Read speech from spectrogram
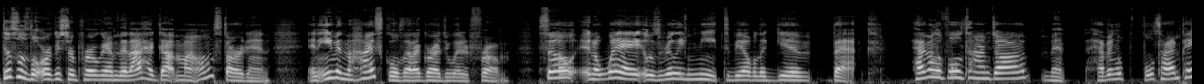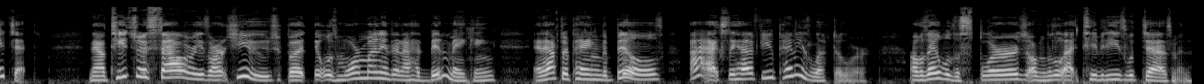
This was the orchestra program that I had gotten my own start in, and even the high school that I graduated from. So, in a way, it was really neat to be able to give back. Having a full time job meant having a full time paycheck. Now, teachers' salaries aren't huge, but it was more money than I had been making, and after paying the bills, I actually had a few pennies left over. I was able to splurge on little activities with Jasmyne.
